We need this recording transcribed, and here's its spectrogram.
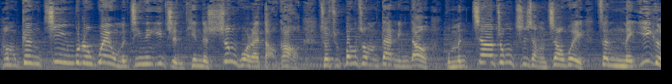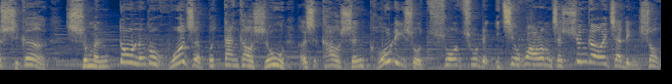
让我们更进一步的为我们今天一整天的生活来祷告，求主帮助我们带领到我们家中、职场、教会，在每一个时刻，使我们都能够活着不单靠食物，而是靠神口里所说出的一切话，让我们才宣告，一起领受。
